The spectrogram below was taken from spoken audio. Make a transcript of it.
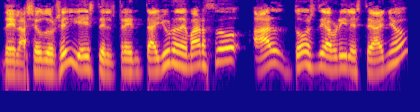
de la Seu d'Urgell es del 31 de marzo al 2 de abril este año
